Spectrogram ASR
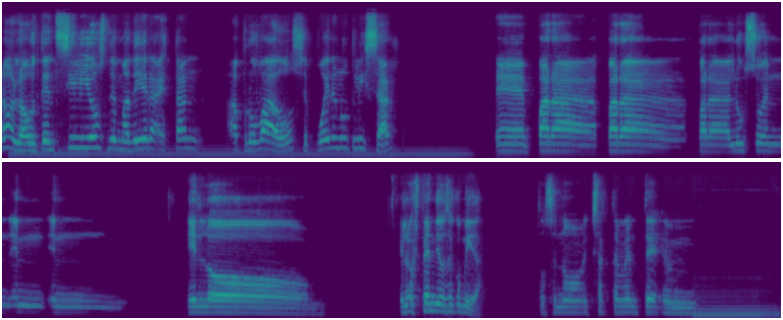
No, los utensilios de madera están aprobados, se pueden utilizar eh, para, para para el uso en, en, en, en, lo, en los expendios de comida. Entonces no exactamente em,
